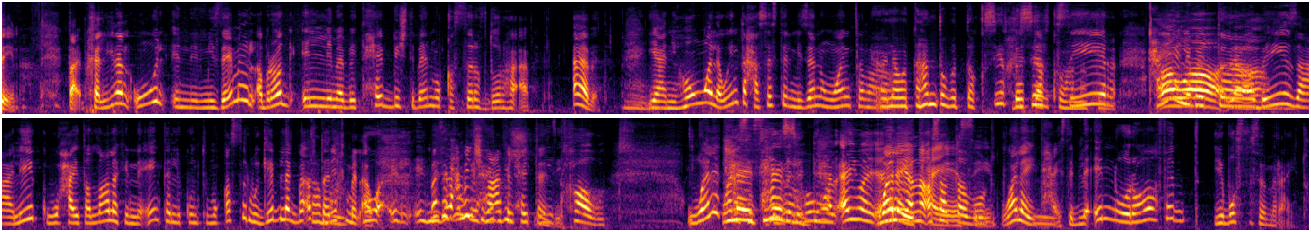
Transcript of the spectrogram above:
الميزان طيب خلينا نقول إن الميزان من الأبراج اللي ما بتحبش تبان مقصرة في دورها ابدا ابدا يعني هو لو أنت حسست الميزان وأنت مع لو اتهمته بالتقصير خسرته بالتقصير. هيقلب آه،. الترابيزه عليك وهيطلع لك إن أنت اللي كنت مقصر ويجيب لك بقى طبعاً. التاريخ من الأول الميزان تتعاملش معاه في الحتة دي. يتخاوط ولا ولا يتحاسب. أيوه ولا أنا برضه ولا يتحاسب لأنه رافض يبص في مرايته.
